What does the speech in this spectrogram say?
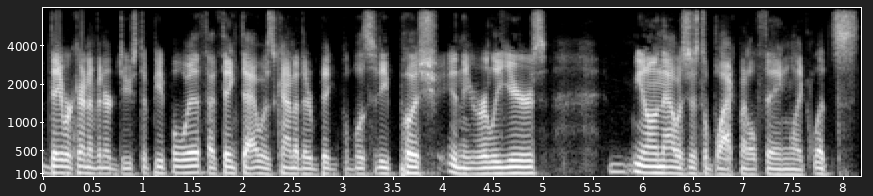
they were kind of introduced to people with. I think that was kind of their big publicity push in the early years. You know and that was just a black metal thing like let's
